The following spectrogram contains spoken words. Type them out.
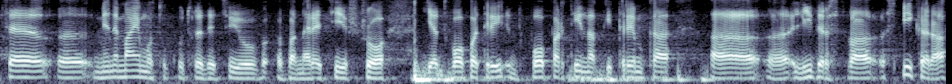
Це е, ми не маємо таку традицію в, Америці, що є двопартійна підтримка е, е, лідерства спікера.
